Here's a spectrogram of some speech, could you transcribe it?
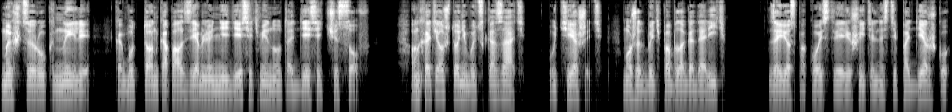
Мышцы рук ныли, как будто он копал землю не десять минут, а десять часов. Он хотел что-нибудь сказать, утешить, может быть, поблагодарить за ее спокойствие, решительность и поддержку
